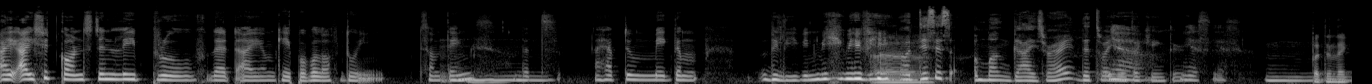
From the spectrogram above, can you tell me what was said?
I, I should constantly prove that I am capable of doing some things. Mm. That's I have to make them believe in me. Maybe. Uh, oh, this is among guys, right? That's what Yeah. you're talking to. Yes, yes. Mm. But then, like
